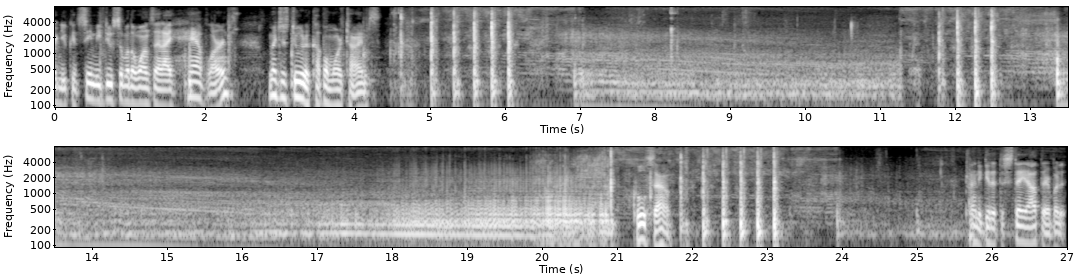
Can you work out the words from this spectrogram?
and you can see me do some of the ones that I have learned. Let me just do it a couple more times. Cool sound. Trying to get it to stay out there, but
